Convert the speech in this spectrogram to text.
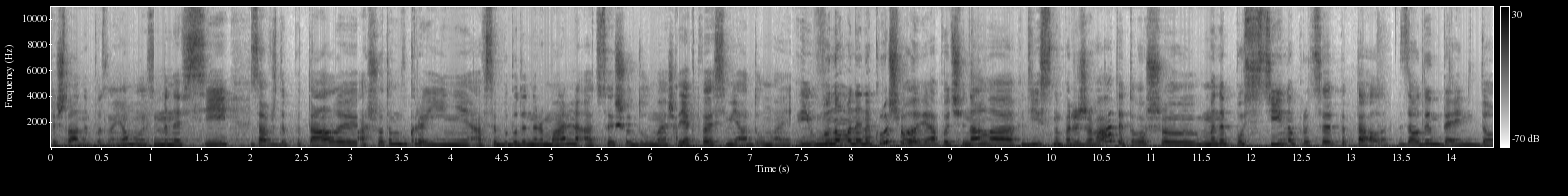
пішла, не познайомилась. Мене всі завжди питали: а що там в Україні? А все буде нормально? А ти що думаєш? Як твоя сім'я думає? І воно мене накручувало. Я починала дійсно переживати, тому що мене постійно про це питали. За один день до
